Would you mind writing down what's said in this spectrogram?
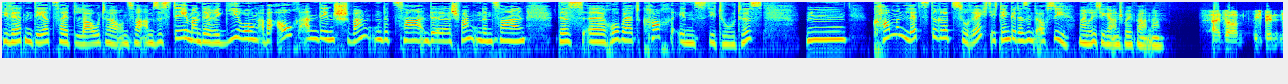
die werden derzeit lauter und zwar am System, an der Regierung, aber auch an den schwankende Zahlen, äh, schwankenden Zahlen des äh, Robert Koch Institutes. Hm, kommen letztere zurecht? Ich denke, da sind auch Sie mein richtiger Ansprechpartner. Also ich bin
